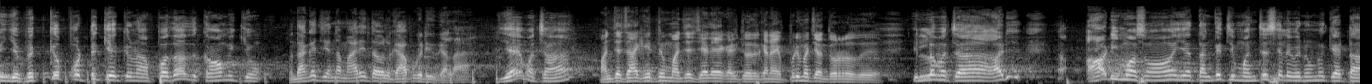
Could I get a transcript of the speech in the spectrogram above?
நீங்க வெக்கப்பட்டு கேட்கணும். அப்பதான் அது காமிக்கும். உன் தங்கச்சி என்ன மாதிரி தவள் காப்பு கட்டியிருக்காளா? ஏன் மச்சான்? மஞ்சள் ஜாக்கெட்டு மஞ்சள் சேலையை கட்டிட்டு வந்திருக்கேன். நான் எப்படி மச்சான் தொடுறது? இல்லை மச்சான். ஆடி ஆடி மாதம் என் தங்கச்சி மஞ்சள் சேலை வேணும்னு கேட்டா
